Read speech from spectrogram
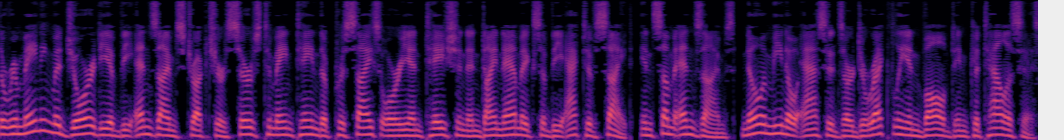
The remaining majority of the enzyme structure serves to maintain the precise orientation and dynamics of the active site. In some enzymes, no amino acids are directly involved in catalysis,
